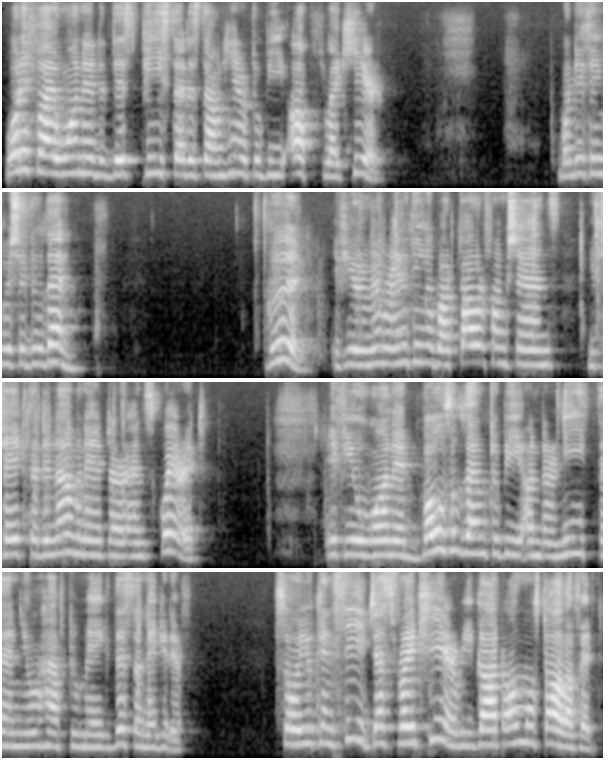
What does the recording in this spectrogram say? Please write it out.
What if I wanted this piece that is down here to be up, like here? What do you think we should do then? Good. If you remember anything about power functions, you take the denominator and square it. If you wanted both of them to be underneath, then you'll have to make this a negative. So you can see just right here, we got almost all of it.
